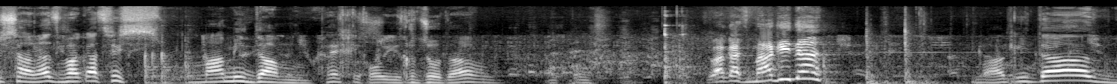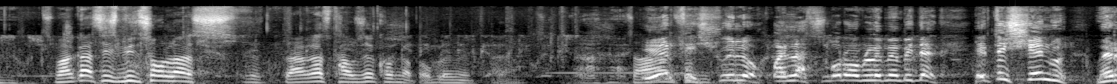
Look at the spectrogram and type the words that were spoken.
ისა რაც ვაკაცის მამიდამ ფეხი ხო იღრძოდა ვაკაც მაგიდა? მაგიდა მაგაცის ბიცოლას რაღაც თავზე ქონდა პრობლემები. ერთი შვილო ყველას პრობლემები და ერთი შენ ვერ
